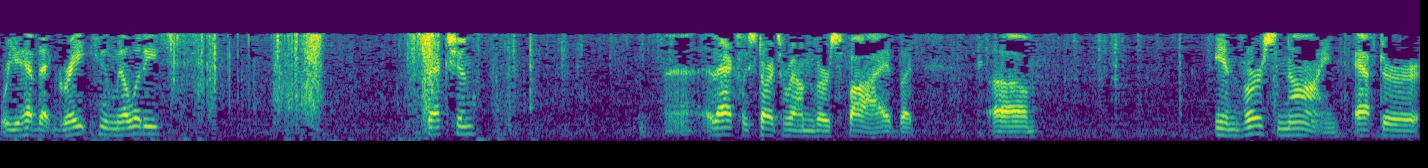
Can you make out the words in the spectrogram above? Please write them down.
where you have that great humility section. Uh, it actually starts around verse 5, but um, in verse 9, after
